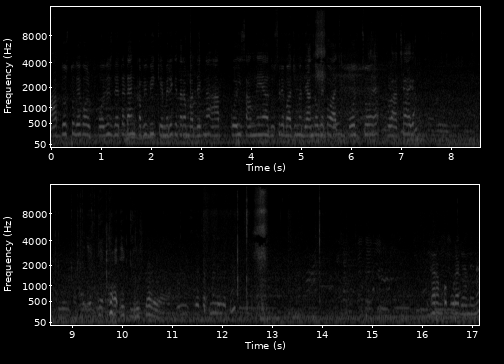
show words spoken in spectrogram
आप दोस्तों देखो पोजेस देते टाइम कभी भी कैमरे की तरफ़ मत देखना। आप कोई सामने या दूसरे बाजू में ध्यान दोगे तो आज पोज जो है थोड़ा अच्छा आएगा। हम चश्मे ले लेते हैं। इधर हमको पूरा ध्यान देना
